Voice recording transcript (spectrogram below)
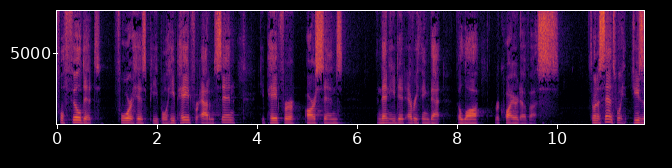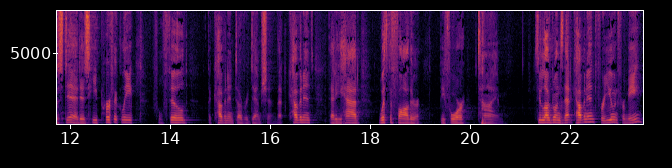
fulfilled it for his people. He paid for Adam's sin, he paid for our sins, and then he did everything that the law required of us. So, in a sense, what Jesus did is he perfectly fulfilled the covenant of redemption, that covenant that he had with the Father before time. See, loved ones, that covenant for you and for me,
